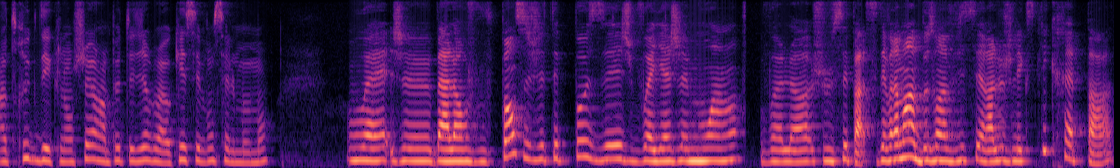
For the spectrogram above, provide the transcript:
un, truc déclencheur, un peu de te dire, bah, ok, c'est bon, c'est le moment? Ouais, je, bah alors je pense que j'étais posée, je voyageais moins, voilà, je sais pas, c'était vraiment un besoin viscéral, je l'expliquerai pas,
